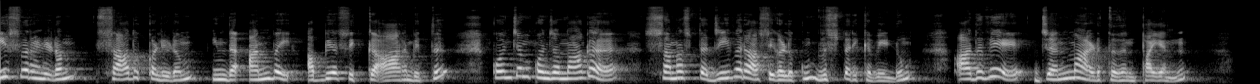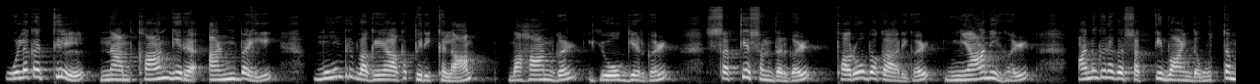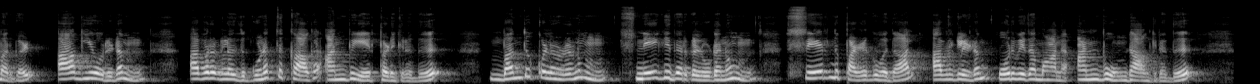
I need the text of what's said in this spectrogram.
ஈஸ்வரனிடம் சாதுக்களிடம் இந்த அன்பை அபியசிக்க ஆரம்பித்து கொஞ்சம் கொஞ்சமாக சமஸ்த ஜீவராசிகளுக்கும் விஸ்தரிக்க வேண்டும். அதுவே ஜன்மா எடுத்ததன் பயன். உலகத்தில் நாம் காண்கிற அன்பை மூன்று வகையாக பிரிக்கலாம். மகான்கள் யோகியர்கள் சத்தியசந்தர்கள் பரோபகாரிகள் ஞானிகள் அனுகிரக சக்தி வாய்ந்த உத்தமர்கள் ஆகியோரிடம் அவர்களது குணத்துக்காக அன்பு ஏற்படுகிறது. பந்துக்களுடனும் சிநேகிதர்களுடனும் சேர்ந்து பழகுவதால் அவர்களிடம் ஒரு விதமான அன்பு உண்டாகிறது.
